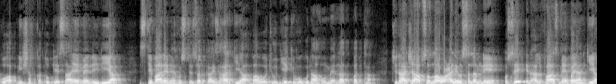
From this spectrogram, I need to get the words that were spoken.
کو اپنی شفقتوں کے سائے میں لے لیا؟ اس کے بارے میں حسن زن کا اظہار کیا، باوجود یہ کہ وہ گناہوں میں لت پت تھا۔ چنانچہ آپ صلی اللہ علیہ وسلم نے اسے ان الفاظ میں بیان کیا۔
